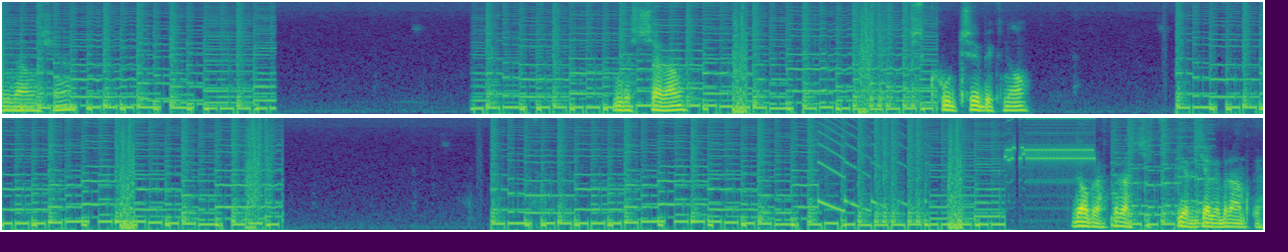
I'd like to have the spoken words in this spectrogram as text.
Udało się. Będę strzelał. Skurczybyk, no. Dobra, teraz ci wpierdzielę bramkę.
